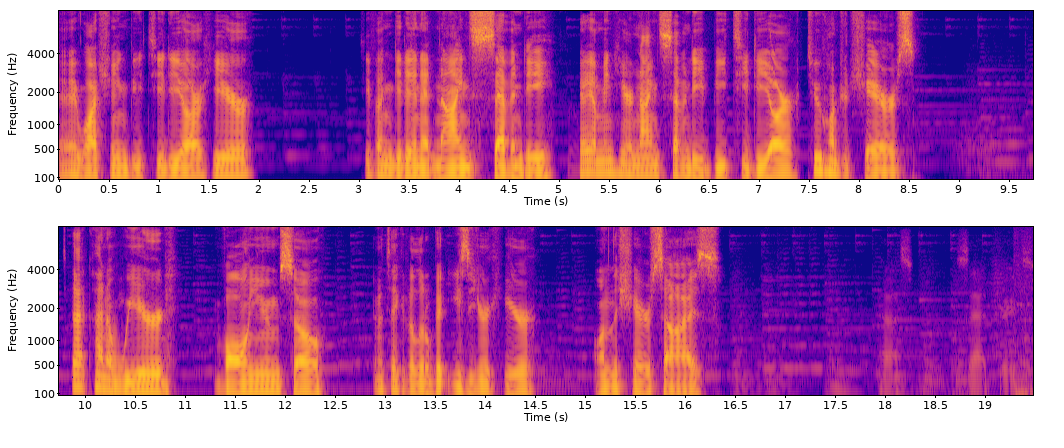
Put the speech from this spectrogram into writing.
Okay, watching BTDR here. See if I can get in at 970. Okay, I'm in here 970 BTDR, 200 shares. It's got kind of weird volume, so I'm going to take it a little bit easier here on the share size. Pass. Sad face.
